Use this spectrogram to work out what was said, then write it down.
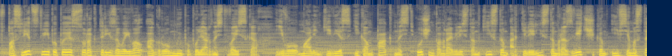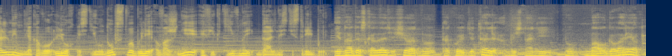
Впоследствии ППС-43 завоевал огромную популярность в войсках. Его маленький вес и компактность очень понравились танкистам, артиллеристам, разведчикам и всем остальным, для кого легкость и удобство были важнее эффективной дальности стрельбы. И надо сказать еще одну такую деталь, обычно они ну, мало говорят –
